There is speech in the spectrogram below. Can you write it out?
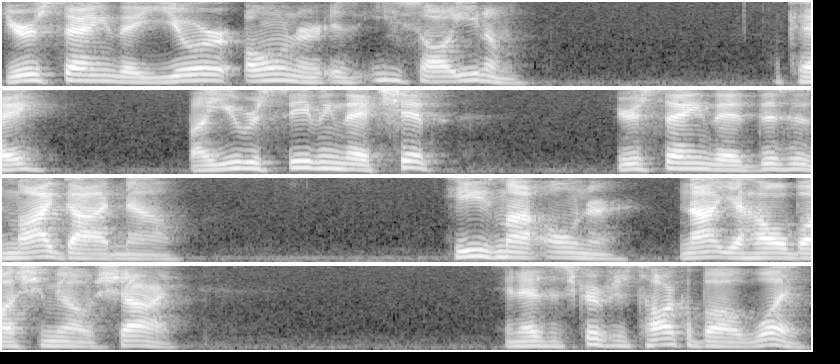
You're saying that your owner is Esau Edom. Okay, by you receiving that chip, you're saying that this is my God now. He's my owner not Yahweh Shem Shai. And as the scriptures talk about what?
